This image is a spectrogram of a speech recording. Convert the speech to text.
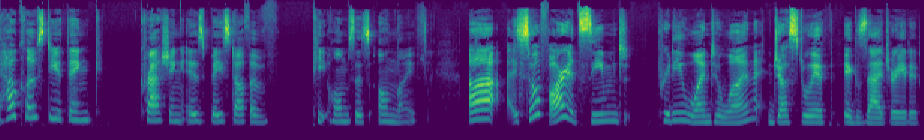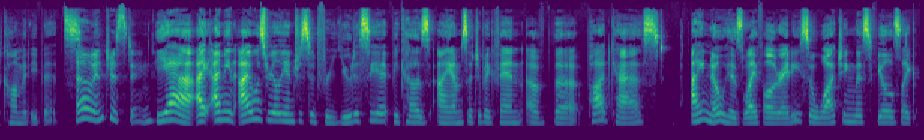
How close do you think Crashing is based off of Pete Holmes's own life? Uh, so far it seemed pretty one to one, just with exaggerated comedy bits. Oh, interesting. Yeah, I I mean I was really interested for you to see it because I am such a big fan of the podcast. I know his life already, so watching this feels like,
